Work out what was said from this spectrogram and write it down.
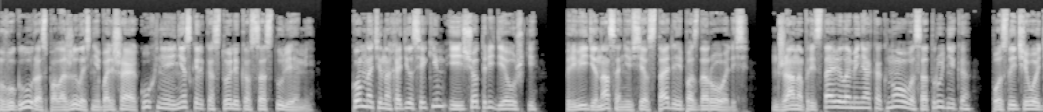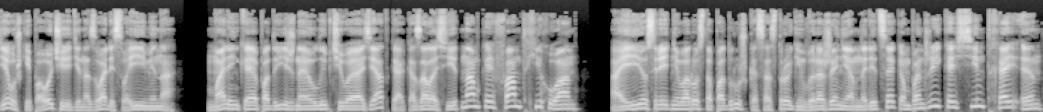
В углу расположилась небольшая кухня и несколько столиков со стульями. В комнате находился Ким и еще три девушки. При виде нас они все встали и поздоровались. Джана представила меня как нового сотрудника, после чего девушки по очереди назвали свои имена. Маленькая подвижная улыбчивая азиатка оказалась вьетнамкой Фамт Хихуан, а ее среднего роста подружка со строгим выражением на лице камбоджийкой Симт Хай Эн.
